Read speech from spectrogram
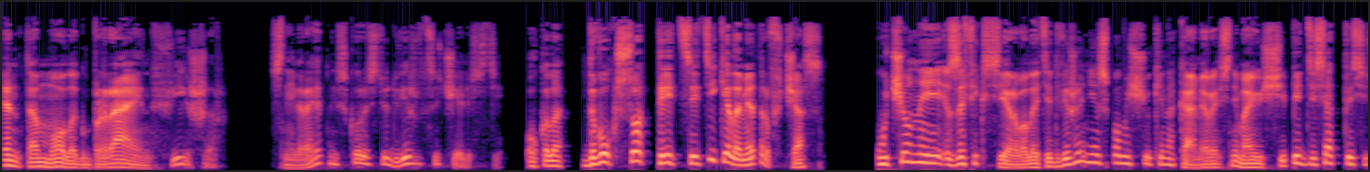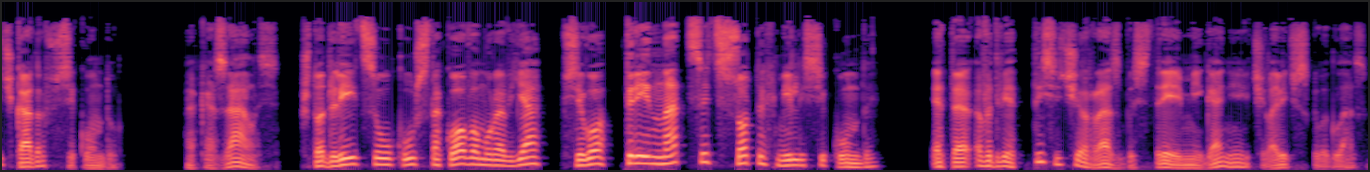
энтомолог Брайан Фишер, с невероятной скоростью движутся челюсти, около 230 км в час. Ученый зафиксировал эти движения с помощью кинокамеры, снимающей 50 тысяч кадров в секунду. Оказалось, что длится укус такого муравья всего 13 сотых миллисекунды. Это в 2000 раз быстрее мигания человеческого глаза.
